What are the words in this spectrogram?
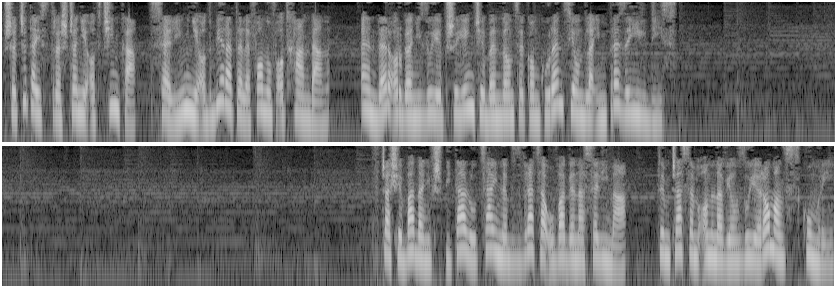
Przeczytaj streszczenie odcinka, Selim nie odbiera telefonów od Handan. Ender organizuje przyjęcie będące konkurencją dla imprezy Yildiz. W czasie badań w szpitalu Cajneb zwraca uwagę na Selima. Tymczasem on nawiązuje romans z Kumri.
